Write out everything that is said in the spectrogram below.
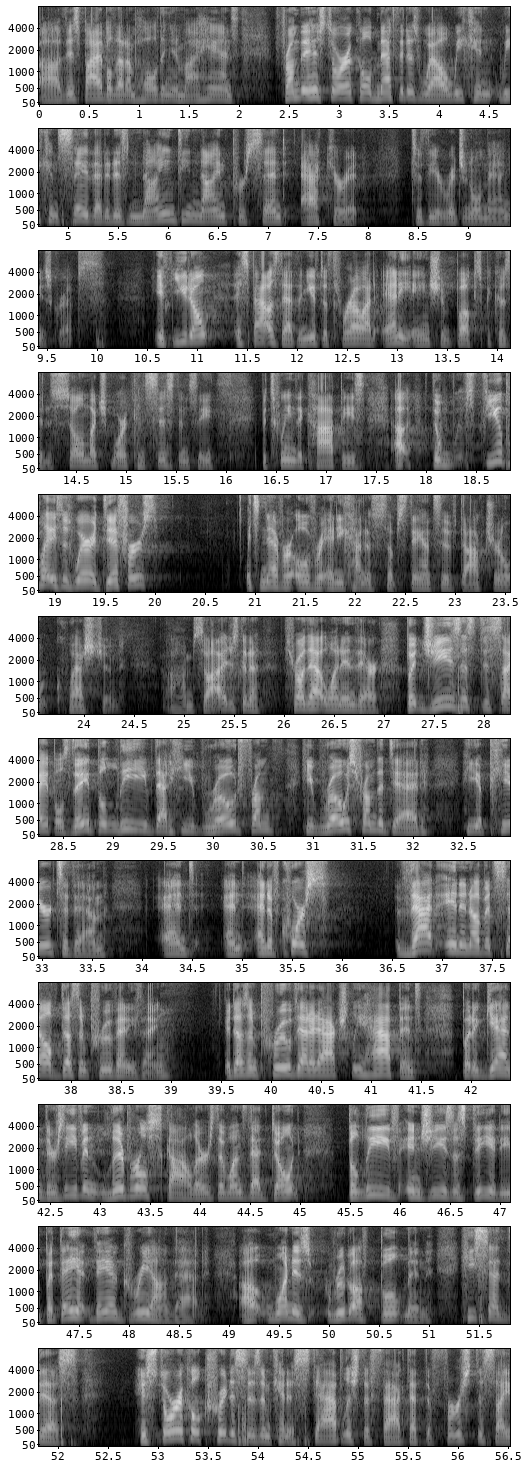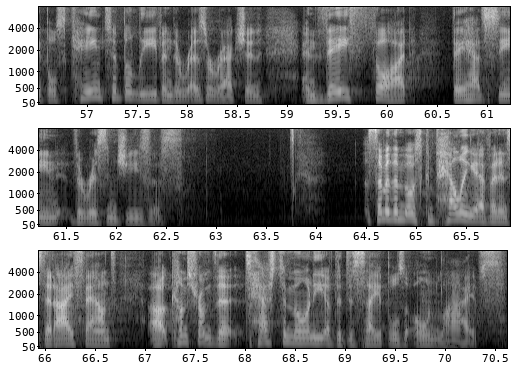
uh, this Bible that I'm holding in my hands, from the historical method as well, we can, we can say that it is 99% accurate to the original manuscripts. If you don't espouse that, then you have to throw out any ancient books because it is so much more consistency between the copies. Uh, the few places where it differs, it's never over any kind of substantive doctrinal question. Um, so I'm just going to throw that one in there. But Jesus' disciples, they believed that he rose from, he rose from the dead, he appeared to them, and, and, and of course, that in and of itself doesn't prove anything. It doesn't prove that it actually happened. But again, there's even liberal scholars, the ones that don't believe in Jesus' deity, but they, they agree on that. Uh, one is Rudolf Bultmann. He said this Historical criticism can establish the fact that the first disciples came to believe in the resurrection and they thought they had seen the risen Jesus. Some of the most compelling evidence that I found uh, comes from the testimony of the disciples' own lives.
